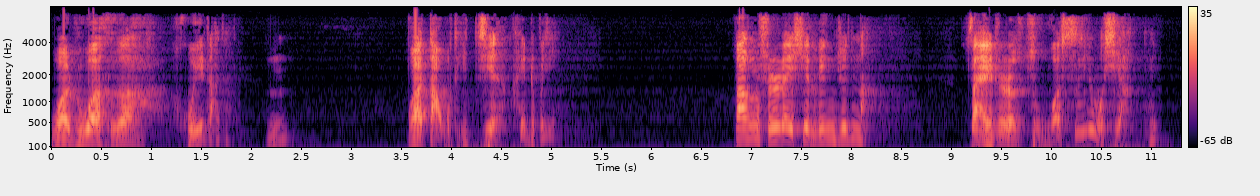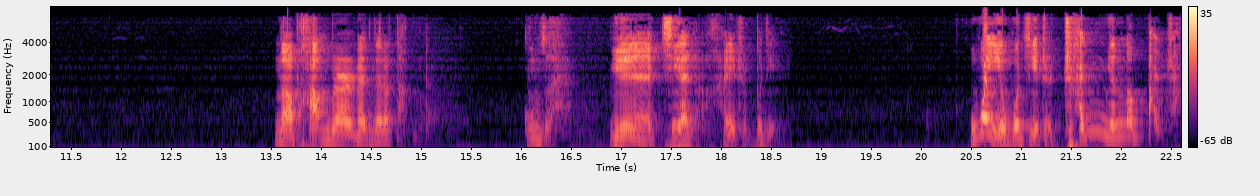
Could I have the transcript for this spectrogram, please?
我如何回答他？嗯，我到底见还是不见？当时这信陵君呐，在这左思右想，那旁边人在那等着。公子，您见还是不见？魏无忌是沉吟了半晌。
